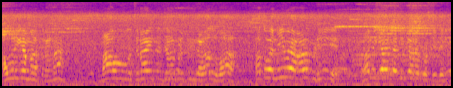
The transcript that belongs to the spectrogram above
ಅವರಿಗೆ ಮಾತ್ರನಾ? ನಾವು ಚುನಾಯಿತ ಜನಪ್ರತಿನಿಧಿಗಳಲ್ವಾ? ಅಥವಾ ನೀವೇ ಆಳ್ಬಿಡಿ. ನಮಗೆ ಯಾಕೆ ಅಧಿಕಾರ ಕೊಟ್ಟಿದ್ದೀರಿ?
